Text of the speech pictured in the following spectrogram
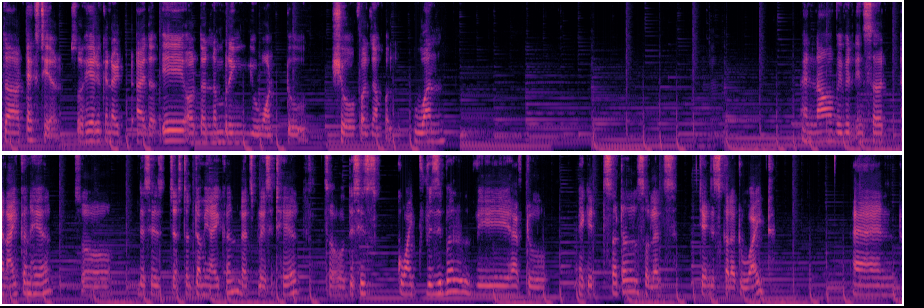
the text here. So here you can write either a or the numbering you want to show. For example 1 and now we will insert an icon here. So this is just a dummy icon. Let's place it here. So this is quite visible. We have to make it subtle. So let's change this color to white. And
